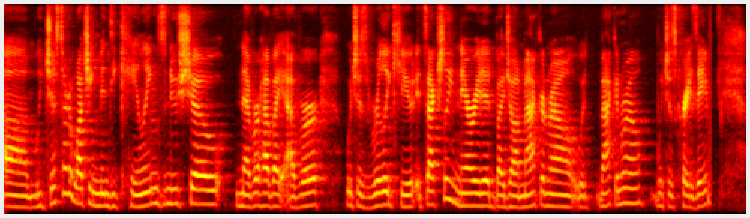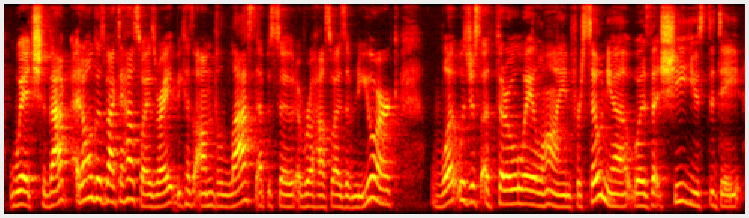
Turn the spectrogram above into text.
Um, we just started watching Mindy Kaling's new show, Never Have I Ever, which is really cute. It's actually narrated by John McEnroe, with McEnroe, which is crazy. Which that it all goes back to Housewives, right? Because on the last episode of Real Housewives of New York, what was just a throwaway line for Sonja was that she used to date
